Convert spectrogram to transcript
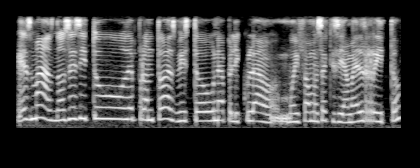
es más, no sé si tú de pronto has visto una película muy famosa que se llama El Rito.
